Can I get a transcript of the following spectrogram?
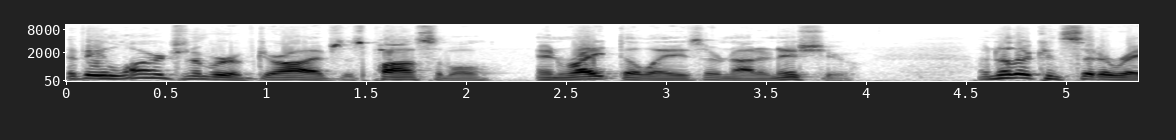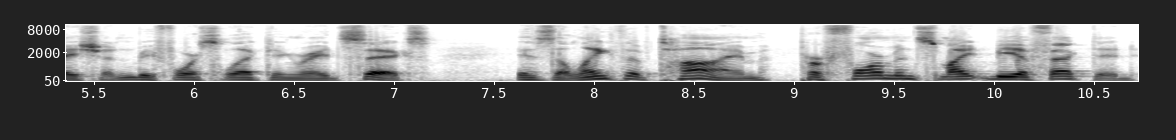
if a large number of drives is possible and write delays are not an issue. Another consideration before selecting RAID 6 is the length of time performance might be affected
